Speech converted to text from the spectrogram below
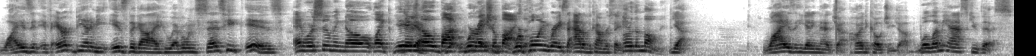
Why is it if Eric Bieniemy is the guy who everyone says he is? And we're assuming no, like, Yeah, there's yeah, no bi- we're- racial bias We're pulling race out of the conversation. for the moment. yeah. Why isn't he getting the head job, head coaching job? Well, let me ask you this.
